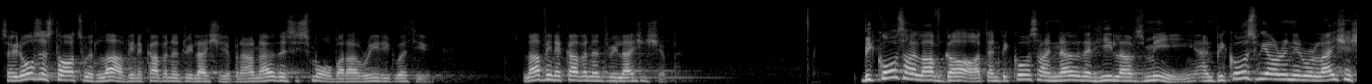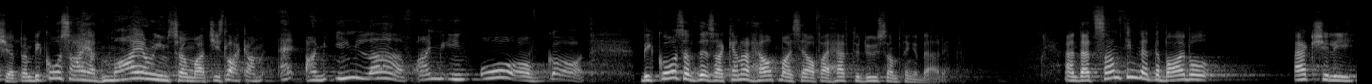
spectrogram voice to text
So it also starts with love in a covenant relationship. And I know this is small, but I'll read it with you. Love in a covenant relationship. because I love God and because I know that He loves me, and because we are in a relationship, and because I admire Him so much, it's like I'm, I'm in love, I'm in awe of God. Because of this, I cannot help myself. I have to do something about it. And that's something that the Bible actually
